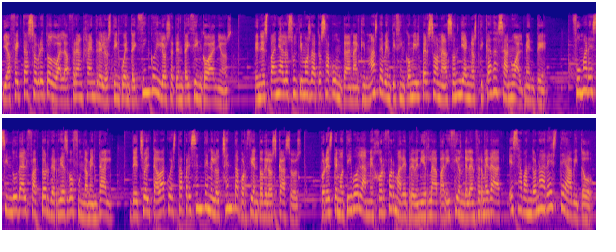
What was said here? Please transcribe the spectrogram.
y afecta sobre todo a la franja entre los 55 y los 75 años. En España los últimos datos apuntan a que más de 25.000 personas son diagnosticadas anualmente. Fumar es sin duda el factor de riesgo fundamental. De hecho, el tabaco está presente en el 80% de los casos. Por este motivo, la mejor forma de prevenir la aparición de la enfermedad es abandonar este hábito.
